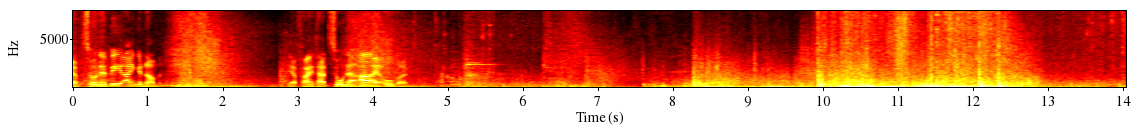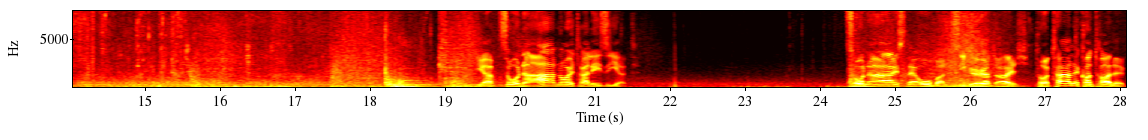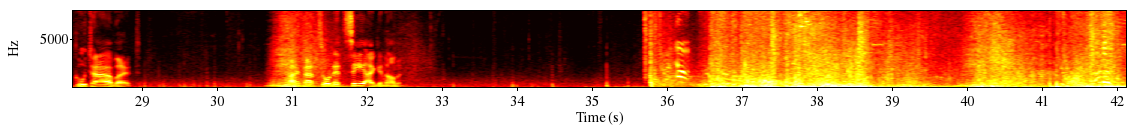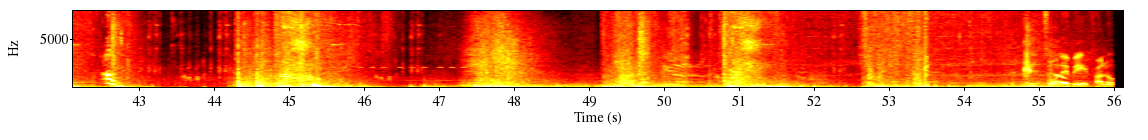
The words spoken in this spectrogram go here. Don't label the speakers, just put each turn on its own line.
Ihr habt Zone B eingenommen. Der Feind hat Zone A erobert. Ihr habt Zone A neutralisiert. Zone A ist erobert. Sie gehört euch. Totale Kontrolle. Gute Arbeit. Feind hat Zone C eingenommen. Zone B verloren.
